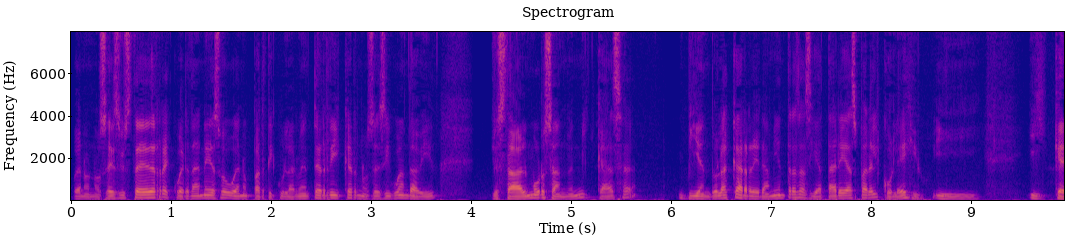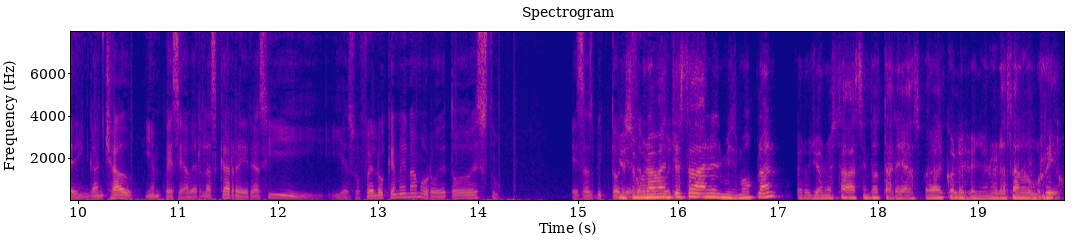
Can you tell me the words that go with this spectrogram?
bueno, no sé si ustedes recuerdan eso, bueno, particularmente Ricker, no sé si Juan David, yo estaba almorzando en mi casa viendo la carrera mientras hacía tareas para el colegio y y quedé enganchado y empecé a ver las carreras y, eso fue lo que me enamoró de todo esto. Esas victorias. Yo seguramente estaba en el mismo plan, pero yo no estaba haciendo tareas para el colegio, yo no era tan aburrido.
